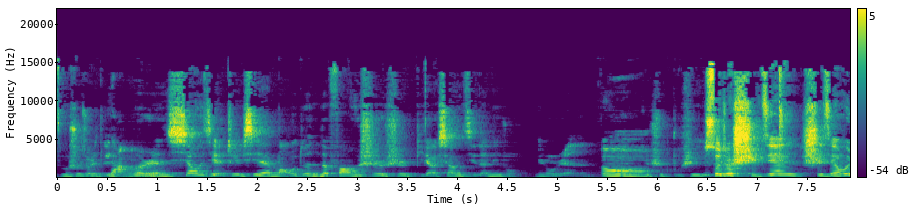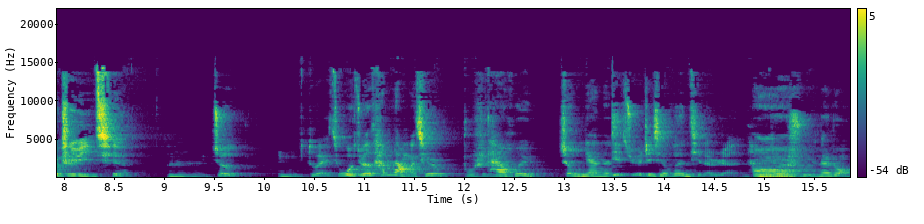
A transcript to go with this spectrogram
怎么说，就是两个人消解这些矛盾的方式是比较消极的那种那种人，嗯就嗯，是不是一个随着时间，时间会治愈一切。嗯，就嗯，对，就我觉得他们两个其实不是太会正面的解决这些问题的人，他们就是属于那种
